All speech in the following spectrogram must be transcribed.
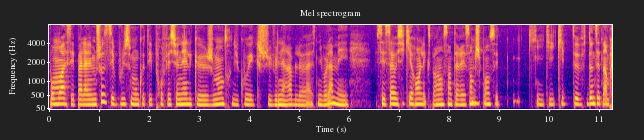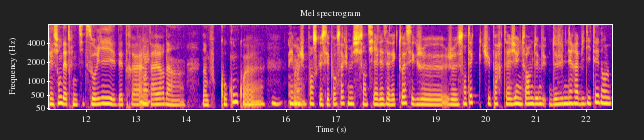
Pour moi, c'est pas la même chose. C'est plus mon côté professionnel que je montre du coup et que je suis vulnérable à ce niveau-là. Mais c'est ça aussi qui rend l'expérience intéressante, Mm. je pense, et qui, qui, qui te donne cette impression d'être une petite souris et d'être à Ouais. l'intérieur d'un cocon, quoi. Et moi, je pense que c'est pour ça que je me suis sentie à l'aise avec toi, c'est que je, je sentais que tu partageais une forme de, de vulnérabilité dans le,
